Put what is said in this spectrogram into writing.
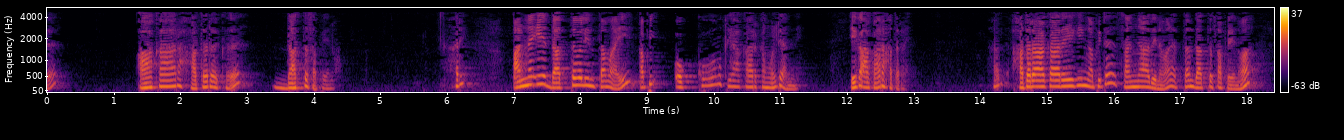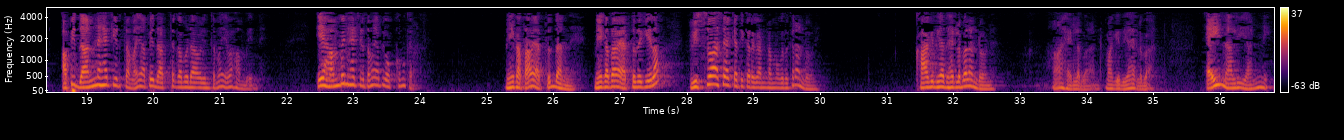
ආකාර හතරක දත්ත සපයනවා. හරි? අන්න ඒ දත්ත වලින් තමයි අපි ඔක්කොම ක්‍රියාකාරකම් වලට යන්නේ. ඒක ආකාර හතරයි. හරි? හතර ආකාරයකින් අපිට සංඥා දෙනවා නැත්නම් දත්ත සපයනවා. අපි දන්න හැටියට තමයි අපේ දත්ත ගබඩාව වලින් තමයි ඒවා හම්බෙන්නේ. ඒ හම්බෙන හැටියට තමයි අපි ඔක්කොම කරන්නේ. මේ කතාව ඇත්තද දන්නේ මේ කතාව ඇත්තද කියලා විශ්වාසයක් ඇති කරගන්න මොකද කරන්න ඕනේ? කාගේ දිහාද හැරිලා බලන්න ඕනේ? ආ හැරිලා බලන්න. මගේ දිහා හැරිලා බලන්න. ඇයි නලියන්නේ?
